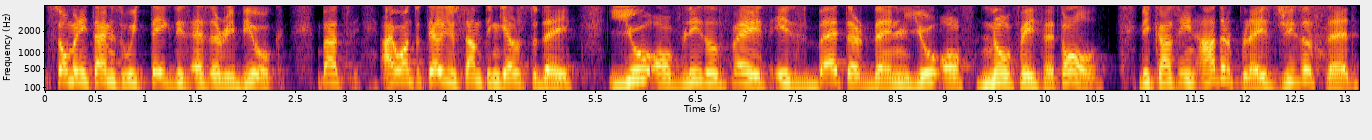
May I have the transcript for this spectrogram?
so many times we take this as a rebuke. But I want to tell you something else today. You of little faith is better than you of no faith at all. Because in other place, Jesus said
